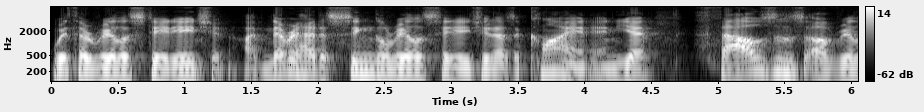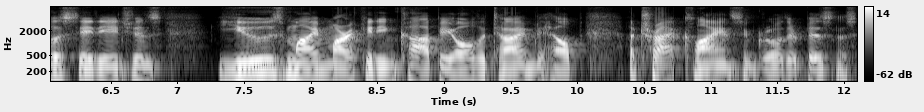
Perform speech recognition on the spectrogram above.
with a real estate agent. I've never had a single real estate agent as a client, and yet thousands of real estate agents use my marketing copy all the time to help attract clients and grow their business.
